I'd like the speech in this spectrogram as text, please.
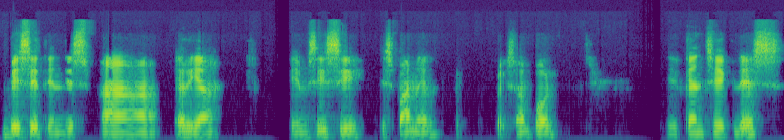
visit in this uh, area, MCC, this panel, for example, you can check this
